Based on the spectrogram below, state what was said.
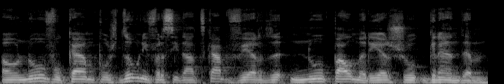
ao novo campus da Universidade de Cabo Verde, no Palmarejo Grande.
